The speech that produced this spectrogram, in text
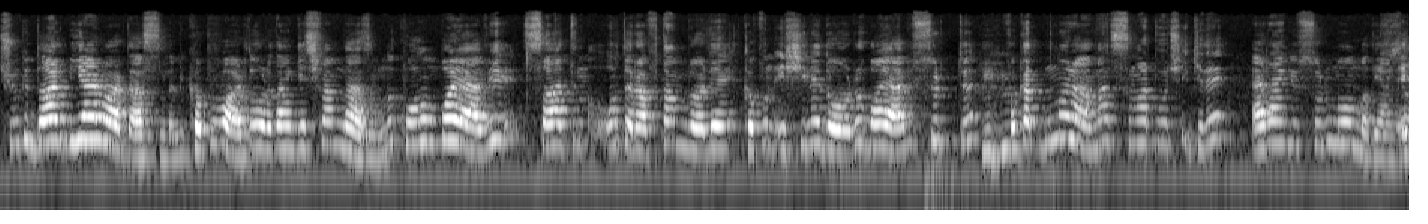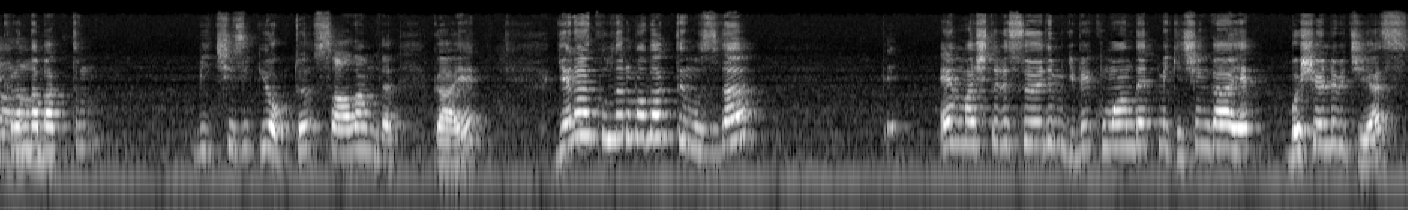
çünkü dar bir yer vardı aslında. Bir kapı vardı. Oradan geçmem lazımdı. Kolum bayağı bir saatin o taraftan böyle kapının eşiğine doğru bayağı bir sürttü. Fakat buna rağmen Smartwatch 2'de herhangi bir sorun olmadı. Yani Sağlam. ekranda baktım bir çizik yoktu. Sağlamdı gayet. Genel kullanıma baktığımızda en başta da söylediğim gibi kumanda etmek için gayet başarılı bir cihaz.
